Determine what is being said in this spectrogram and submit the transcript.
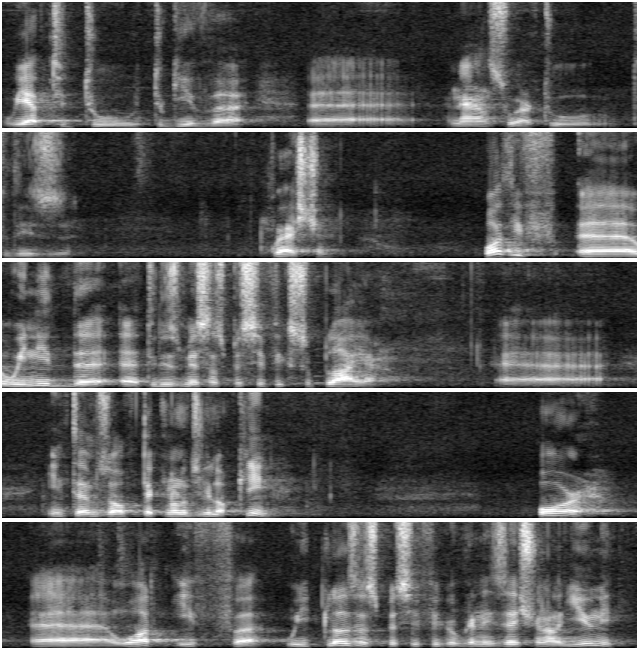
we have to, to, to give uh, uh, an answer to, to this question. What if uh, we need uh, to dismiss a specific supplier uh, in terms of technology lock-in? Or uh, what if uh, we close a specific organizational unit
